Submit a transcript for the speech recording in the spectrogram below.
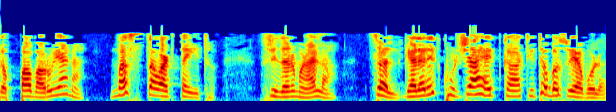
गप्पा मारूया ना? मस्त वाटतं इथं. श्रीधर म्हणाला चल गॅलरीत खुर्च्या आहेत का? तिथं बसूया बोलत.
